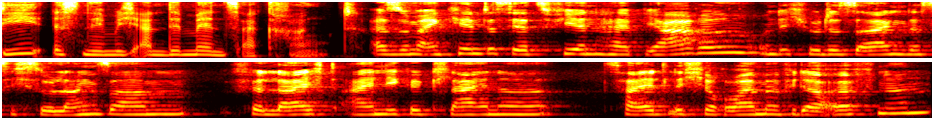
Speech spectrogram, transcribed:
Die ist nämlich an Demenz erkrankt. Also mein Kind ist jetzt viereinhalb Jahre und ich würde sagen, dass sich so langsam vielleicht einige kleine zeitliche Räume wieder öffnen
